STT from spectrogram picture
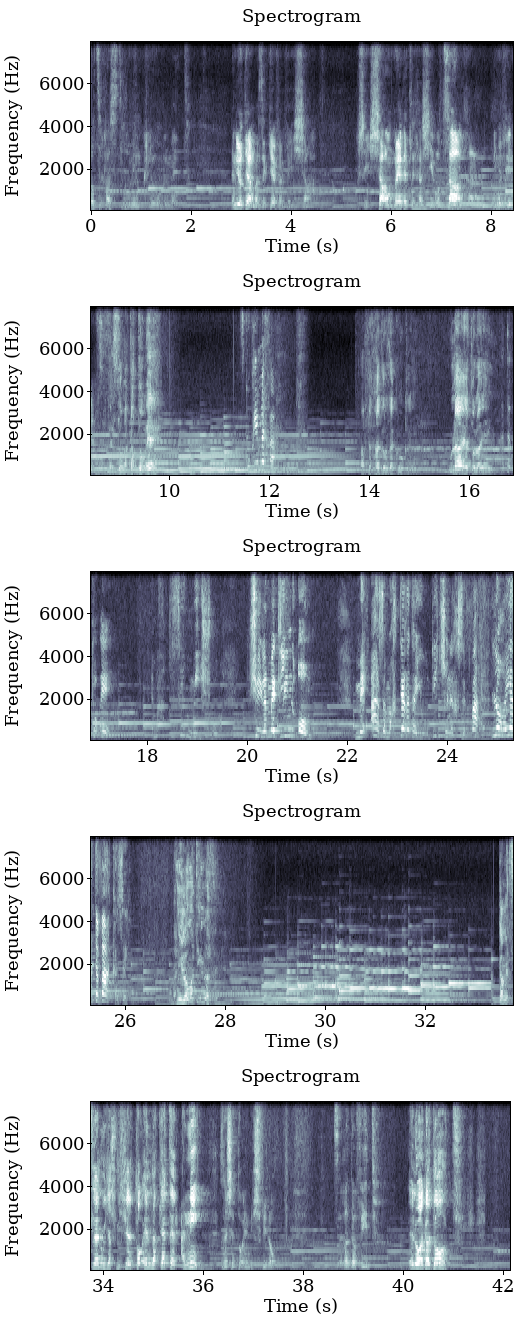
לא צריך להסתיר ממני כלום, באמת. אני יודע מה זה גבר ואישה. כשאישה אומרת לך שהיא רוצה אותך, אני מבין את זה. פרופסור, אתה טועה. זקוקים לך. אף אחד לא זקוק לי. אולי התולעים. אתה טועה. הם מחפשים מישהו שילמד לנאום. מאז המחתרת היהודית שנחשפה לא היה דבר כזה. אני לא מתאים לזה. גם אצלנו יש מי שטוען לכתר. אני זה שטוען בשבילו. זרע דוד. אלו אגדות.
